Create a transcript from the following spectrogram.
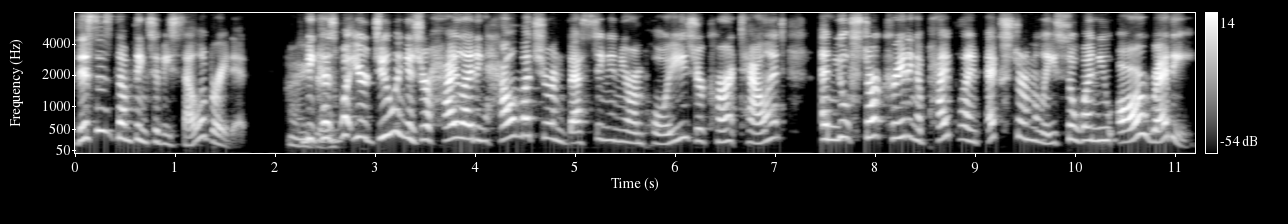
This is something to be celebrated because what you're doing is you're highlighting how much you're investing in your employees, your current talent, and you'll start creating a pipeline externally. So when you are ready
